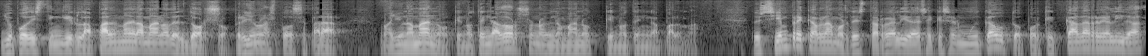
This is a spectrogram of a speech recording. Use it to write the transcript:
yo puedo distinguir la palma de la mano del dorso, pero yo no las puedo separar. No hay una mano que no tenga dorso, no hay una mano que no tenga palma. Entonces, siempre que hablamos de estas realidades hay que ser muy cauto, porque cada realidad,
